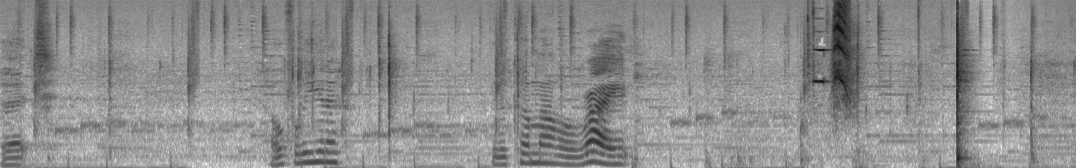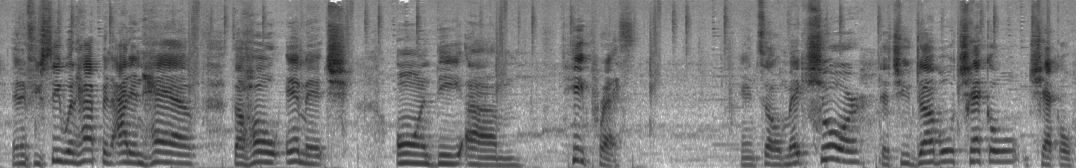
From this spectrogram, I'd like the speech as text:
But hopefully it'll it'll come out all right. And if you see what happened, I didn't have the whole image on the um, heat press. And so make sure that you double, checkle, checkle,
